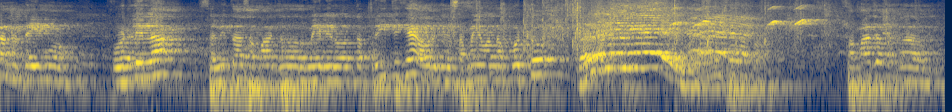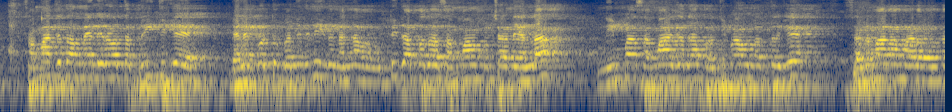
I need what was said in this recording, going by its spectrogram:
ನಾನು ಟೈಮು ಕೊಡಲಿಲ್ಲ. ಸವಿತಾ ಸಮಾಜದವರ ಮೇಲಿರುವಂಥ ಪ್ರೀತಿಗೆ ಅವರಿಗೆ ಸಮಯವನ್ನು ಕೊಟ್ಟು. ಸಮಾಜ ಸಮಾಜದ ಮೇಲಿರುವಂಥ ಪ್ರೀತಿಗೆ ಬೆಲೆ ಕೊಟ್ಟು ಬಂದಿದ್ದೀನಿ. ಇದು ನನ್ನ ಹುಟ್ಟಿದಪ್ಪದ ಸಮಾಚಾರಣೆ ಅಲ್ಲ, ನಿಮ್ಮ ಸಮಾಜದ ಪ್ರತಿಭಾವಂತರಿಗೆ ಸನ್ಮಾನ ಮಾಡುವಂಥ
